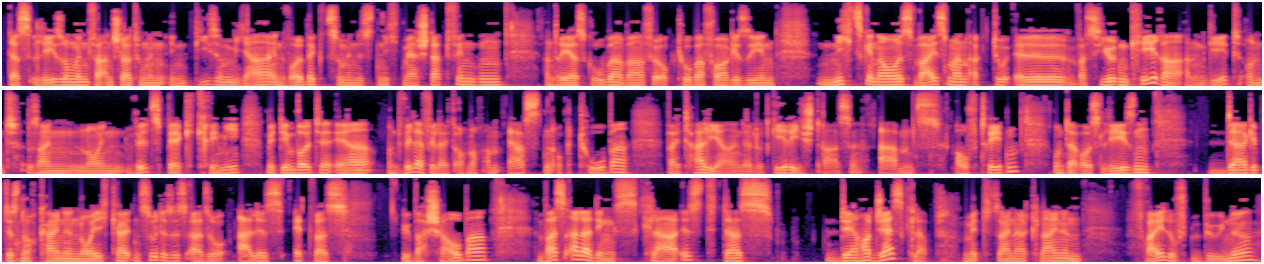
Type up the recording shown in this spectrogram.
dass Lesungen, Veranstaltungen in diesem Jahr in Wolbeck zumindest nicht mehr stattfinden. Andreas Gruber war für Oktober vorgesehen. Nichts Genaues weiß man aktuell, was Jürgen Kehrer angeht und seinen neuen Wilsberg-Krimi. Mit dem wollte er und will er vielleicht auch noch am 1. Oktober bei Thalia in der Ludgeri-Straße abends auftreten und daraus lesen. Da gibt es noch keine Neuigkeiten zu. Das ist also alles etwas überschaubar. Was allerdings klar ist, dass der Hot Jazz Club mit seiner kleinen Freiluftbühne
